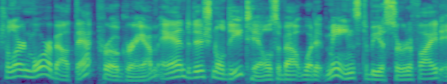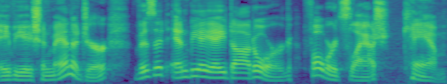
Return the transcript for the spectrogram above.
To learn more about that program and additional details about what it means to be a certified aviation manager, visit nbaa.org forward slash CAM.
